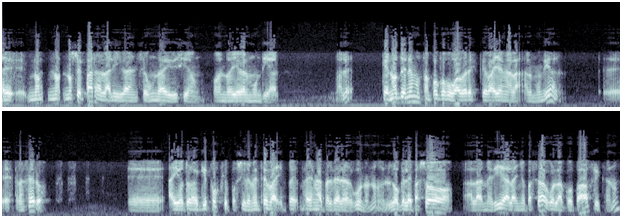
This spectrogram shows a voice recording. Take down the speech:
eh, no, no, no se para la liga en segunda división cuando llega el mundial, ¿vale? Que no tenemos tampoco jugadores que vayan al mundial, eh, extranjeros. Eh, hay otros equipos que posiblemente vayan a perder alguno, ¿no? Lo que le pasó a la Almería el año pasado con la Copa África, ¿no?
